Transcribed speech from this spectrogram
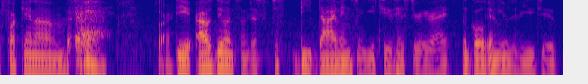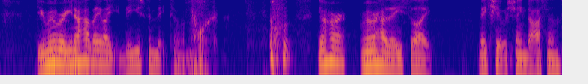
Fucking um. Sorry. Do you, I was doing some just just deep diving some YouTube history, right? The golden Yeah. years of YouTube. Do you remember? You know how they like they used to make telephone. you know how remember how they used to like make shit with Shane Dawson.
